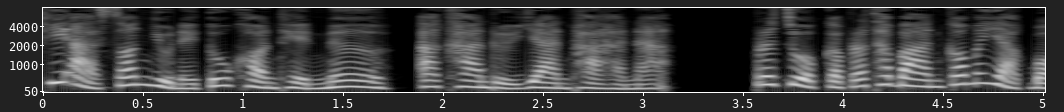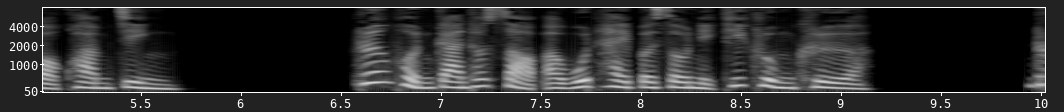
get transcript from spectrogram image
ที่อาจซ่อนอยู่ในตู้คอนเทนเนอร์ อาคารหรือยานพาหนะ ประจวบกับรัฐบาลก็ไม่อยากบอกความจริง เรื่องผลการทดสอบอาวุธไฮเปอร์โซนิกที่คลุมเครือโด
